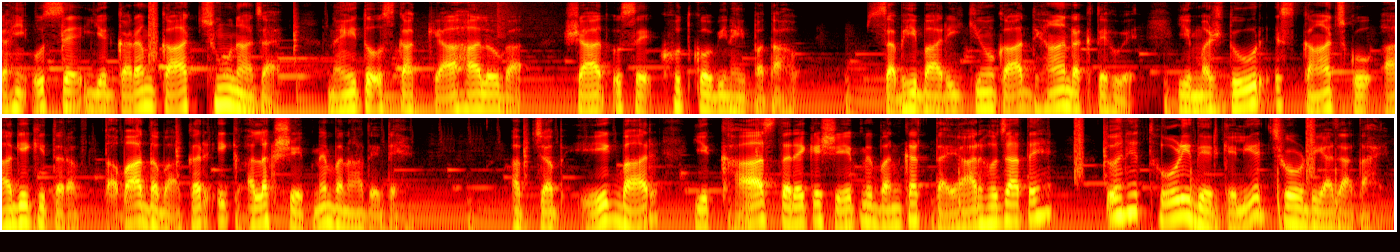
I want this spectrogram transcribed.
कहीं उससे ये गर्म कांच छू ना जाए, नहीं तो उसका क्या हाल होगा? शायद उसे खुद को भी नहीं पता हो। सभी बारीकियों का ध्यान रखते हुए ये मजदूर इस कांच को आगे की तरफ़ दबा दबा कर एक अलग शेप में बना देते हैं। अब जब एक बार ये खास तरह के शेप में बनकर तैयार हो जाते हैं तो इन्हें थोड़ी देर के लिए छोड़ दिया जाता है।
